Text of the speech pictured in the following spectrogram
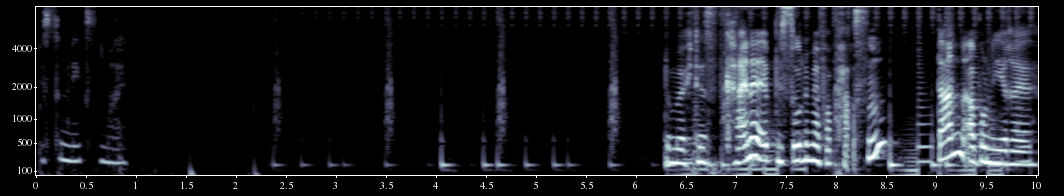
Bis zum nächsten Mal. Du möchtest keine Episode mehr verpassen? Dann abonniere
